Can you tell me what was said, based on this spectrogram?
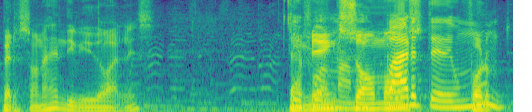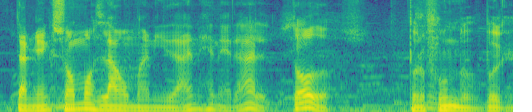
personas individuales. Que También somos parte de un for- mundo. También somos la humanidad en general, todos. Profundo, porque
